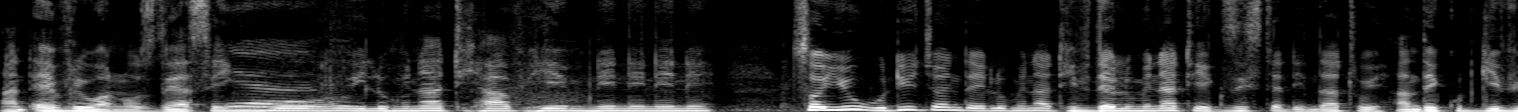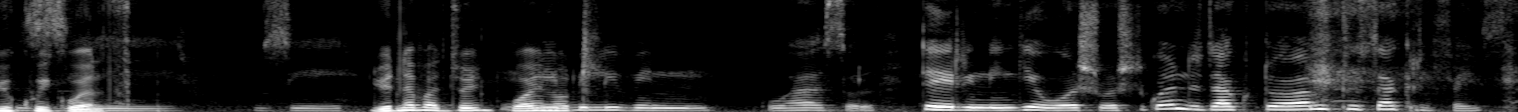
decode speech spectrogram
and everyone was there saying Yeah. oh illuminati have him nini nini so you would you join the illuminati if the illuminati existed in that way and they could give you quick wealth Z. you never join why I not believe in kuhasl teri niingie washwash kwa nataka kutoa mtu sacrifice?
